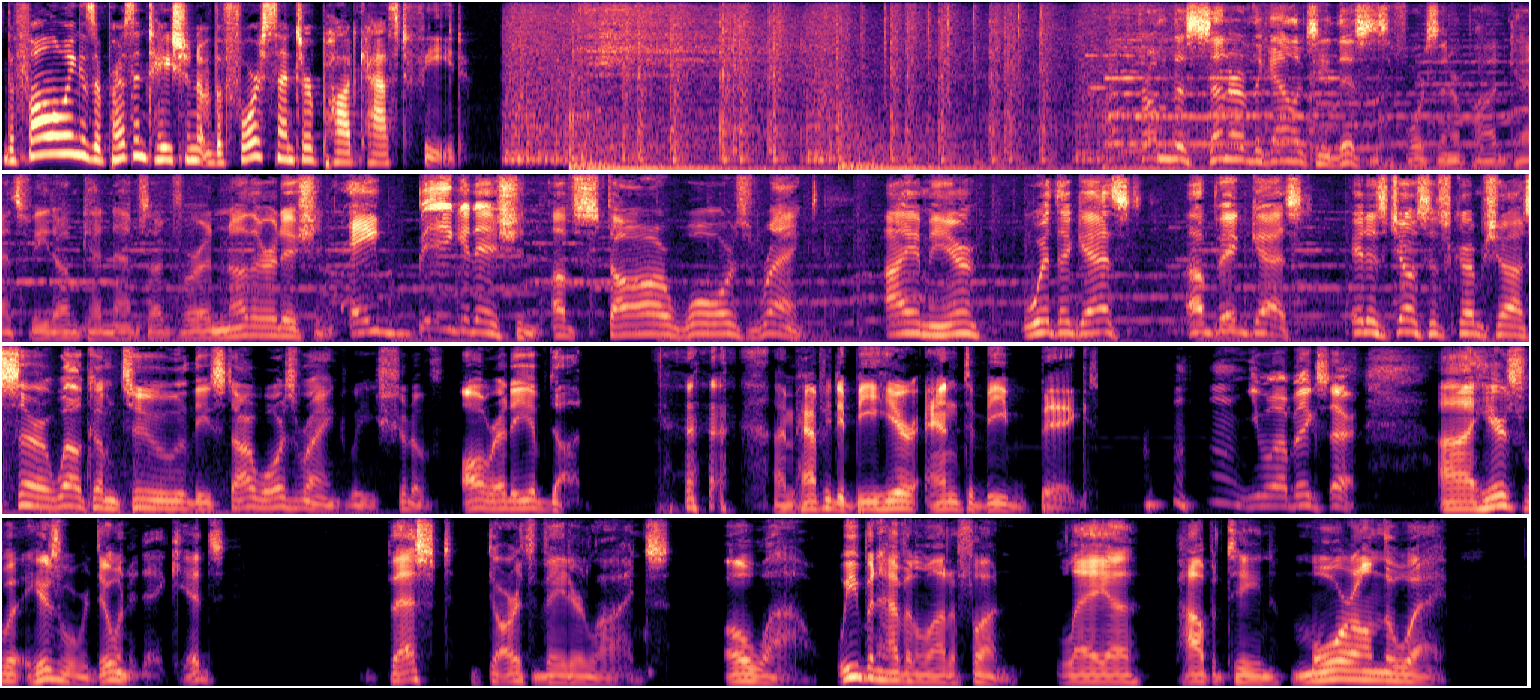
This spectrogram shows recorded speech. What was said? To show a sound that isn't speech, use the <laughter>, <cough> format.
The following is a presentation of the Force Center podcast feed. From the center of the galaxy, this is the Force Center podcast feed. I'm Ken Napzok for another edition, a big edition of Star Wars Ranked. I am here with a guest, a big guest. It is Joseph Scrimshaw. Sir, welcome to the Star Wars Ranked. We should have already have done. <laughs> I'm happy to be here and to be big. <laughs> you are big, sir. Uh, here's what here's what we're doing today, kids. Best Darth Vader lines. Oh wow, we've been having a lot of fun. Leia, Palpatine, more on the way.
